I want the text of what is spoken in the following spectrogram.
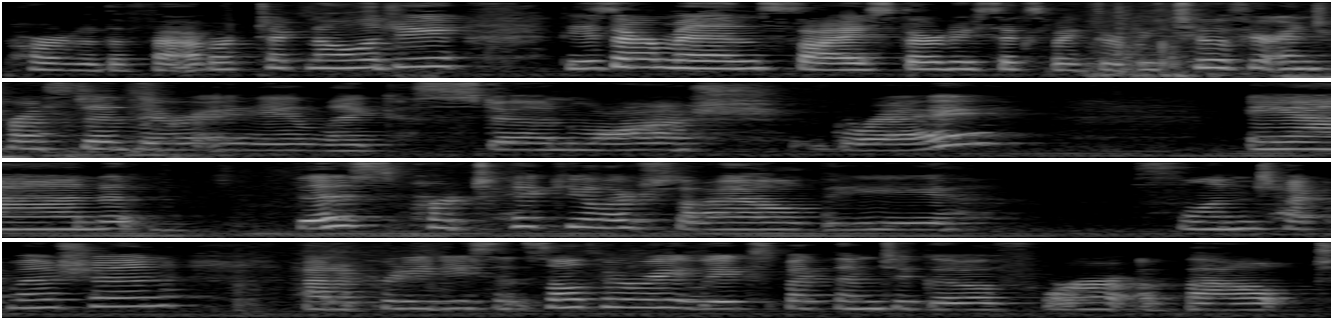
part of the fabric technology. These are men's size 36 by 32 if you're interested. They're a like stone wash gray. And this particular style, the Slim Tech Motion, had a pretty decent sell-through rate. We expect them to go for about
